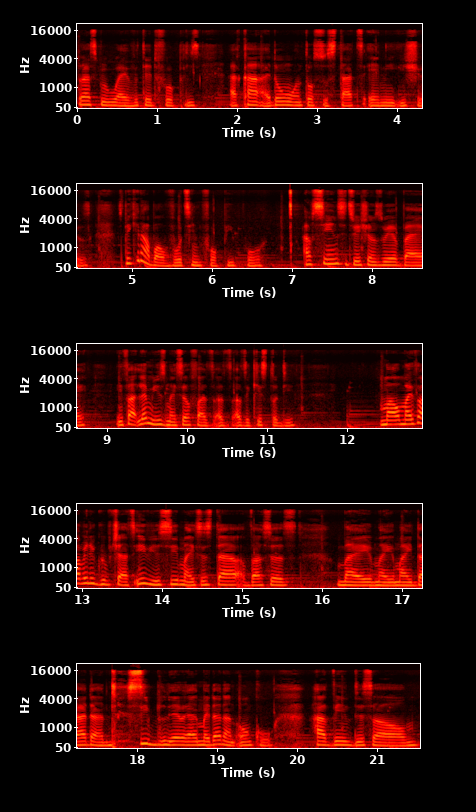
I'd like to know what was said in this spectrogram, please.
don't ask me who I voted for, please. I can't. I don't want us to start any issues. Speaking about voting for people, I've seen situations whereby, in fact, let me use myself as as, as a case study. My my family group chat. If you see my sister versus my my my dad and sibling, uh, my dad and uncle having this um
